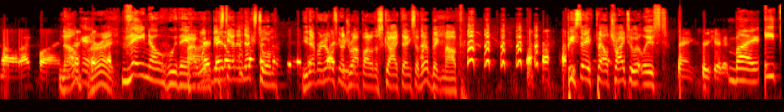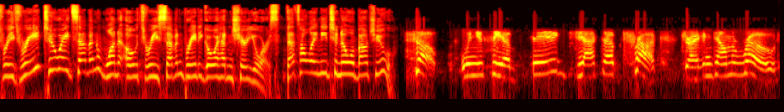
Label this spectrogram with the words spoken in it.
No, that's fine. No? Okay. All right. They know who they are. I are. wouldn't be standing next to him. You never know what's going to drop out of the sky thanks to their big mouth. Be safe, pal. Try to at least. Thanks, appreciate it. By 833-287-1037. Brandy, go ahead and share yours. That's all I need to know about you. So, when you see a big jacked up truck driving down the road,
